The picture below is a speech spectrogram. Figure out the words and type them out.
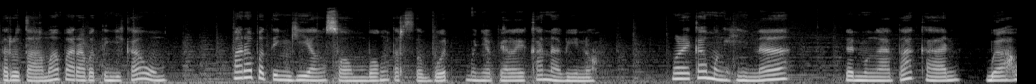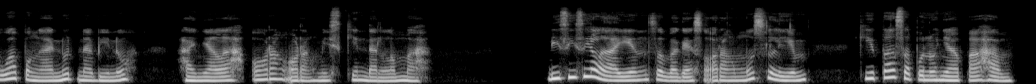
terutama para petinggi kaum. Para petinggi yang sombong tersebut menyepelekan Nabi Nuh. Mereka menghina dan mengatakan bahwa penganut Nabi Nuh hanyalah orang-orang miskin dan lemah. Di sisi lain, sebagai seorang Muslim, kita sepenuhnya paham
